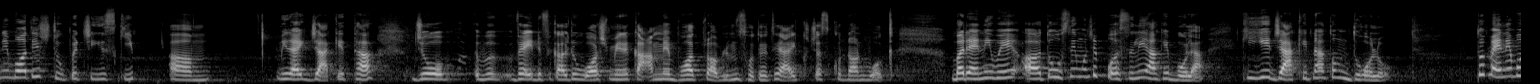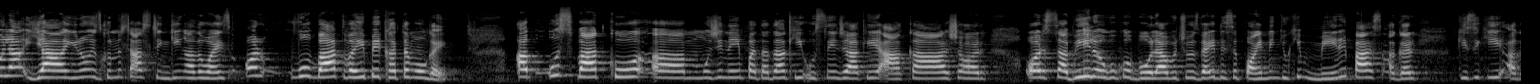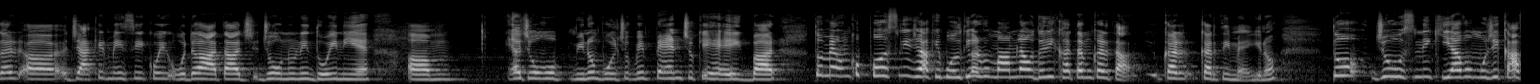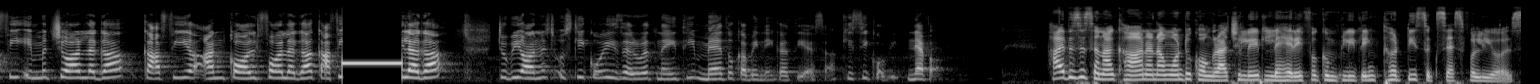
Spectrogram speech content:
बहुत ही स्टूपिड चीज़ की। Um, मेरा एक जैकेट था जो वेरी डिफ़िकल्ट टू वॉश मेरे काम में बहुत प्रॉब्लम्स होते थे। I just could not work but anyway तो उसने मुझे पर्सनली आके बोला कि ये जैकेट ना तुम धो लो। तो मैंने बोला yeah you know is gonna start stinking otherwise और वो बात वहीं पे ख़त्म हो गई। अब उस बात को आ, मुझे नहीं पता था कि उसने जाके आकाश और और सभी लोगों को बोला विच वॉज़ वेरी डिसअपॉइंटिंग क्योंकि मेरे पास अगर किसी की अगर जैकेट में से कोई ऑर्डर आता जो उन्होंने धोई नहीं है आम, या जो वो यू नो बोल चुके हैं पहन चुके हैं एक बार तो मैं उनको पर्सनली जाके बोलती और वो मामला उधर ही ख़त्म करता कर करती मैं यू you नो know? तो जो उसने किया वो मुझे काफ़ी इमेच्योर लगा काफ़ी अनकॉल्ड फॉर लगा काफ़ी लगा टू बी ऑनेस्ट उसकी कोई ज़रूरत नहीं थी मैं तो कभी नहीं करती ऐसा किसी को भी never Hi, this is Sana Khan, and I want to congratulate Lehere for completing 30 successful years.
